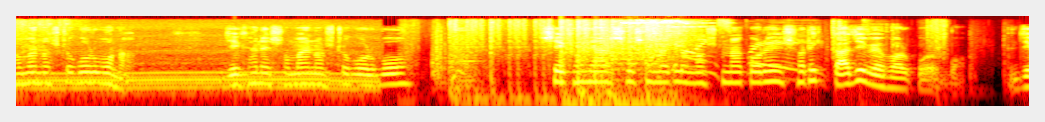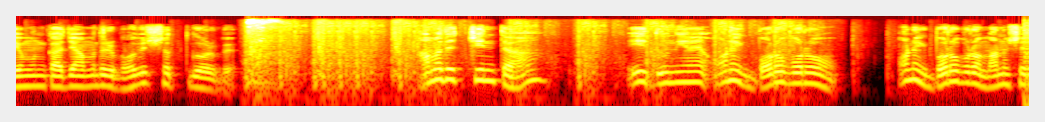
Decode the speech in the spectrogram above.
সময় নষ্ট করব না। যেখানে সময় নষ্ট করব, সেখানে আর সে সময়গুলো নষ্ট না করে সঠিক কাজে ব্যবহার করব। যেমন কাজে আমাদের ভবিষ্যৎ গড়বে। আমাদের চিন্তা, এই দুনিয়ায় অনেক বড় বড়, অনেক বড় বড় মানুষের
